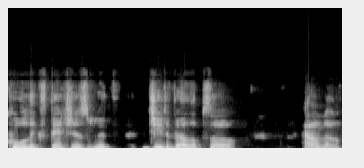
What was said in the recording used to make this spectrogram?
cool extensions with GDevelop. So I don't know.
